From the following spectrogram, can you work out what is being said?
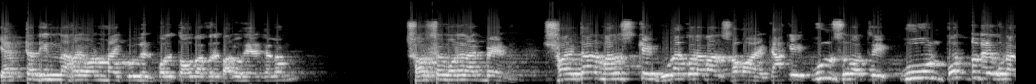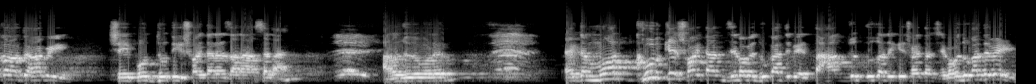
একটা দিন না হয় অন্যায় করলেন পরে তওবা করে ভালো হয়ে গেলাম। সবসময় মনে রাখবেন শয়তান মানুষকে গুণা করাবার সময় কাকে কোন সুরতে কোন পদ্ধতিতে গুণা করাতে হবে সেই পদ্ধতি শয়তানের জানা আছে না? আরও যদি বলেন। একটা মদ খুরকে শয়তান যেভাবে ধোকা দিবে তাহাজ্জুদ গুজারিকে শয়তান সেভাবে ধোকা দেবে?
